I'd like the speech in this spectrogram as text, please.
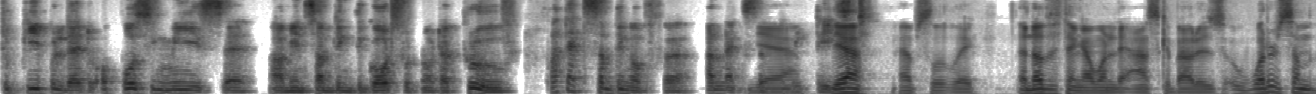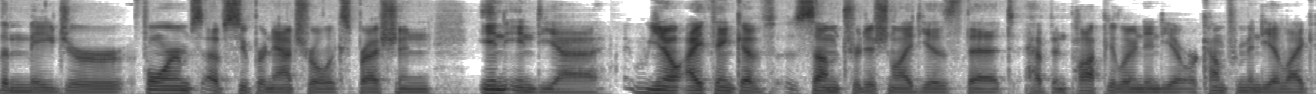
to people that opposing me is, uh, I mean, something the gods would not approve. But that's something of uh, unacceptable yeah. taste. Yeah, absolutely. Another thing I wanted to ask about is what are some of the major forms of supernatural expression in India? You know, I think of some traditional ideas that have been popular in India or come from India, like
